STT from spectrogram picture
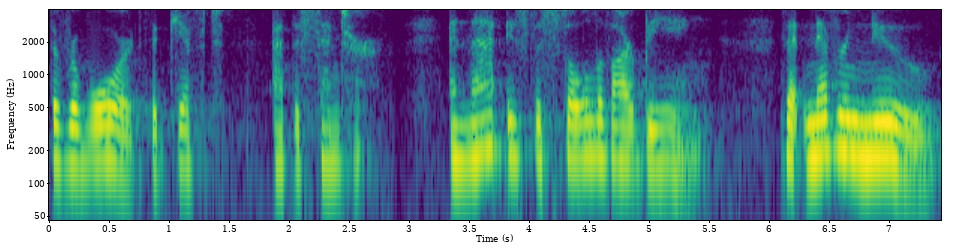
the reward, the gift at the center. And that is the soul of our being that never knew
